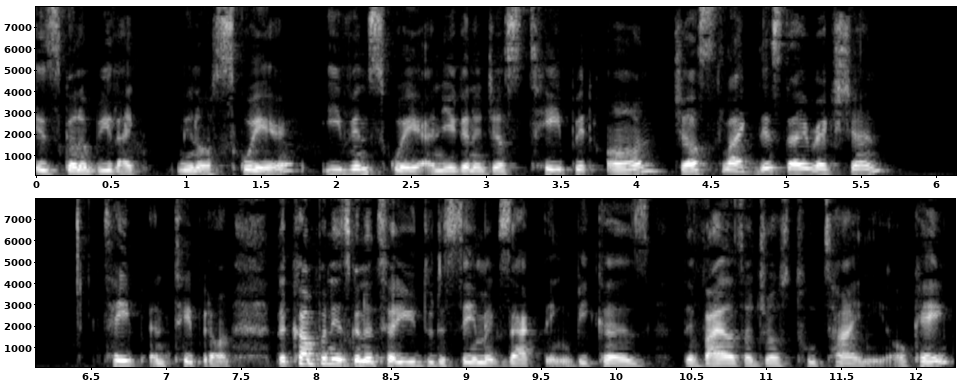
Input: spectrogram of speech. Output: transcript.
is going to be like, you know, square, even square, and you're going to just tape it on just like this direction. Tape and tape it on. The company is going to tell you do the same exact thing because the vials are just too tiny, okay?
